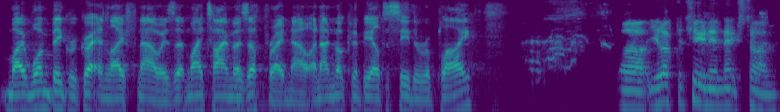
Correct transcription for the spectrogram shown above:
my one big regret in life now is that my timer's up right now, and I'm not going to be able to see the reply. Uh, you'll have to tune in next time.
